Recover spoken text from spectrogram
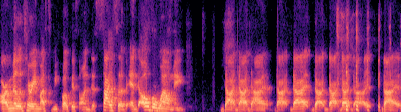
Our military must be focused on decisive and overwhelming dot dot dot dot dot dot dot dot dot dot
